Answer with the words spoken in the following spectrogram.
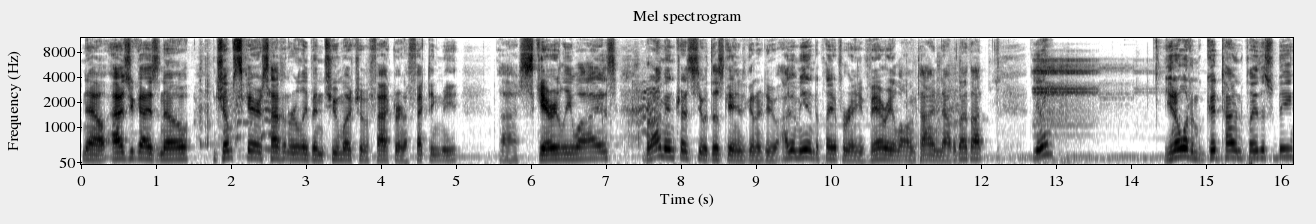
Now, as you guys know, jump scares haven't really been too much of a factor in affecting me, uh, scarily wise. But I'm interested to see what this game is going to do. I've been meaning to play it for a very long time now, but I thought, you know, you know what a good time to play this would be?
